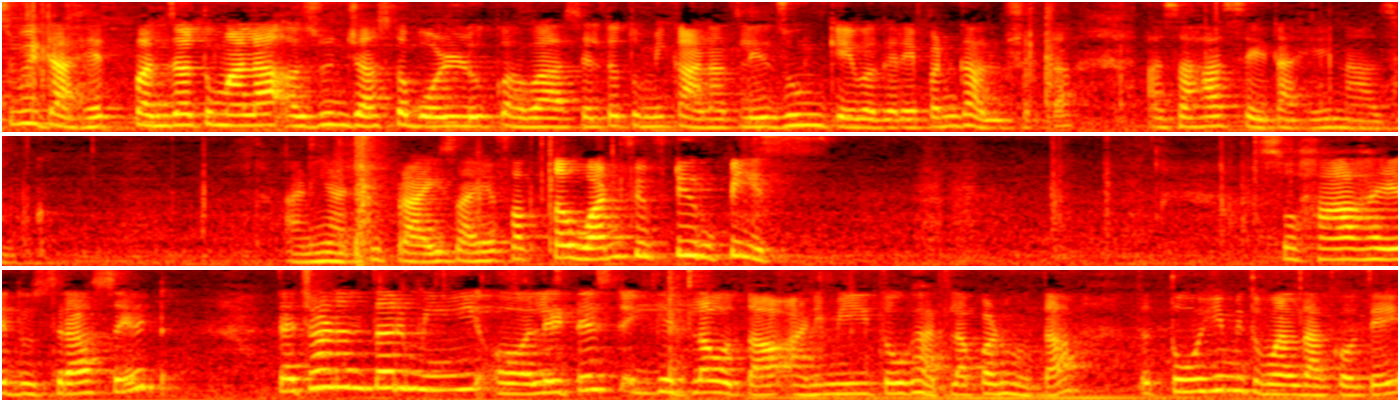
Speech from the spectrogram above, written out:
स्वीट आहेत. पण जर तुम्हाला अजून जास्त बोल्ड लुक हवा असेल तर तुम्ही कानातले झुमके वगैरे पण घालू शकता. असा हा सेट आहे नाजूक. आणि याची प्राईस आहे फक्त वन फिफ्टी रुपीज सो हा आहे दुसरा सेट त्याच्यानंतर मी लेटेस्ट एक घेतला होता आणि मी तो घातला पण होता. तर तोही मी तुम्हाला दाखवते.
